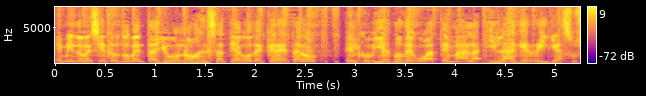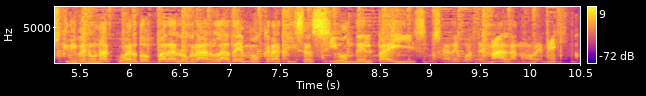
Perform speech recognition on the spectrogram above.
En 1991, en Santiago de Querétaro, el gobierno de Guatemala y la guerrilla suscriben un acuerdo para lograr la democratización del país, o sea, de Guatemala, no de México.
